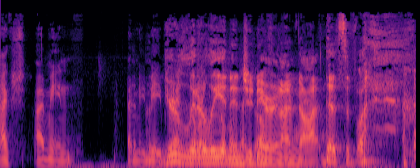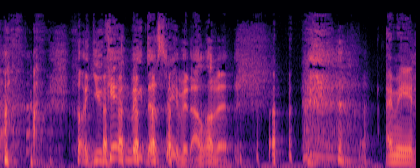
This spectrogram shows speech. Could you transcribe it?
actually, I mean, I mean, maybe You're I literally an engineer, and I'm not. That's the point. like you can't make that statement. I love it. I mean,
